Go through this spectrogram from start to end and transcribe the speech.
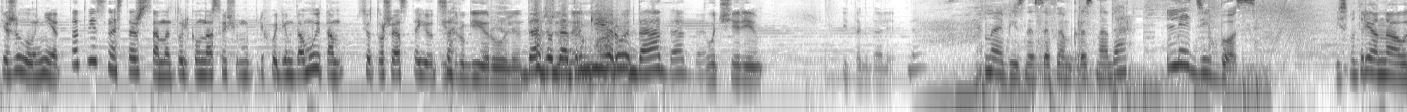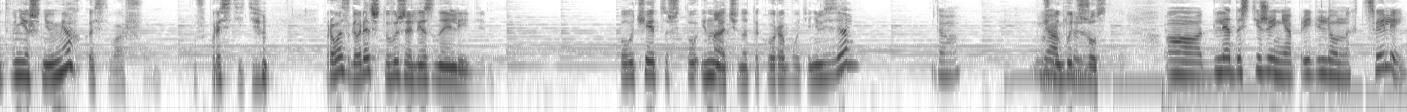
тяжело. Нет, ответственность та же самая, только у нас еще мы приходим домой, там все тоже остается. И другие роли. Да, да, да, другие роли, да, да, да. Дочери и так далее. Да. На бизнес FM эм Краснодар Леди Босс. Несмотря на вот внешнюю мягкость вашу, уж простите, про вас говорят, что вы железная леди. Получается, что иначе на такой работе нельзя? Да. Нужно Я быть абсолютно... жесткой. А, для достижения определенных целей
